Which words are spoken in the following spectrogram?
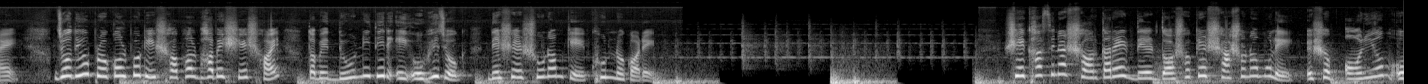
নেয়। যদিও প্রকল্পটি সফলভাবে শেষ হয়, তবে দুর্নীতির এই অভিযোগ দেশের সুনামকে ক্ষুণ্ণ করে। শেখ হাসিনার সরকারের দেড় দশকের শাসনামলে এসব অনিয়ম ও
